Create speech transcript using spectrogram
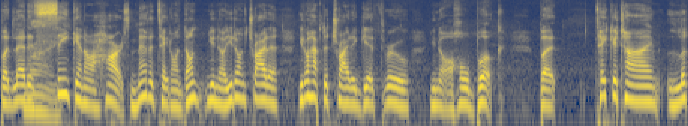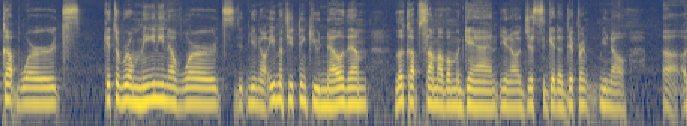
but let it sink in our hearts. Meditate on. Don't you know? You don't try to. You don't have to try to get through. You know a whole book, but take your time. Look up words. Get the real meaning of words. You know, even if you think you know them, look up some of them again. You know, just to get a different. You know, uh,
